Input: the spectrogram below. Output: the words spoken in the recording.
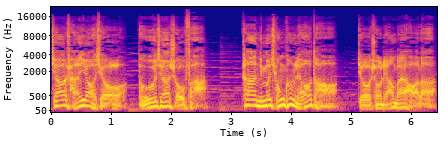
家传药酒，独家手法，看你们穷困潦倒，就收两百好了。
